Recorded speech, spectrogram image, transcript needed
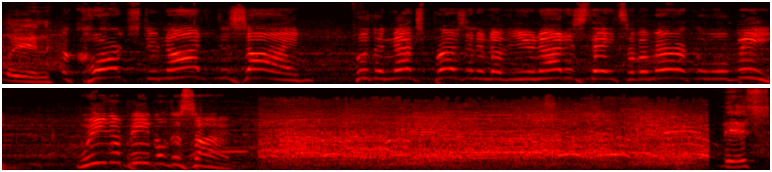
Flynn. The courts do not decide who the next president of the United States of America will be. We, the people, decide. This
